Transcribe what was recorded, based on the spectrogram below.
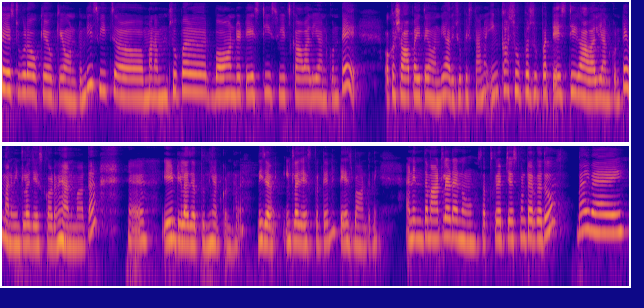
టేస్ట్ కూడా ఓకే ఓకే ఉంటుంది. స్వీట్స్ మనం సూపర్ బాగుండే టేస్టీ స్వీట్స్ కావాలి అనుకుంటే ఒక షాప్ అయితే ఉంది అది చూపిస్తాను. ఇంకా సూపర్ సూపర్ టేస్టీ కావాలి అనుకుంటే మనం ఇంట్లో చేసుకోవడమే అనమాట ఏంటి ఇలా చెప్తుంది అనుకుంటారా? నిజమే ఇంట్లో చేసుకుంటేనే టేస్ట్ బాగుంటుంది. అండ్ ఇంత మాట్లాడాను సబ్స్క్రైబ్ చేసుకుంటారు కదా? Bye bye.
